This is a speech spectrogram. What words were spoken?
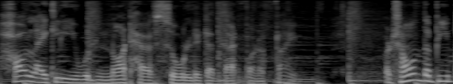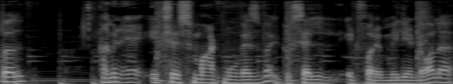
how likely you would not have sold it at that point of time? But some of the people i mean eh, it's a smart move as well to sell it for a million dollar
